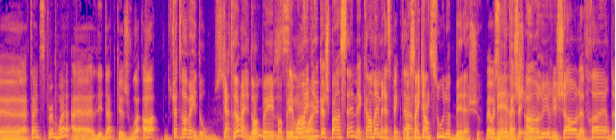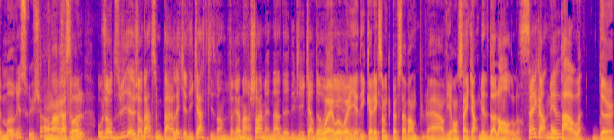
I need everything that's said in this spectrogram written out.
Euh, attends un petit peu, moi, euh, les dates que je vois. Ah, 92. 92. Pas pire, pas C'est moins ouais, vieux que je pensais, mais quand même respectable. Pour 50 sous, là, bel achat. Ben oui, surtout Bel que j'ai achat. Henri Richard, le frère de Maurice Richard. On en raffole. Aujourd'hui, euh, Jordan, tu me parlais qu'il y a des cartes qui se vendent vraiment cher maintenant, de- des vieilles cartes de Ouais, hockey, ouais, ouais. Il y euh, a des collections qui peuvent se vendre à environ 50 000 là. 50 000. On parle d'un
